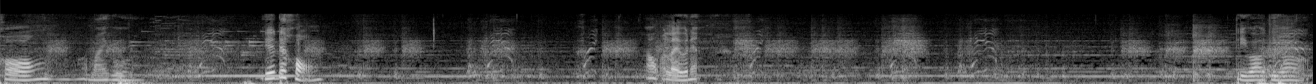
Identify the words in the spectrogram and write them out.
ของเอาไม้กูเยอะได้ของ เอ้า อะไรวะเนี่ยตีว่าวตีว่าว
